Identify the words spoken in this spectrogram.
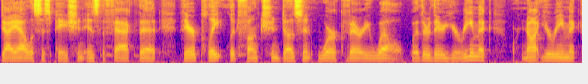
dialysis patient is the fact that their platelet function doesn't work very well, whether they're uremic or not uremic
